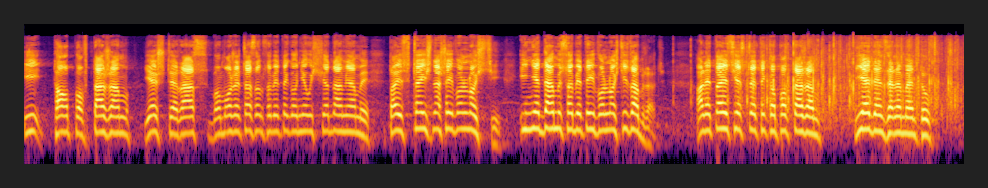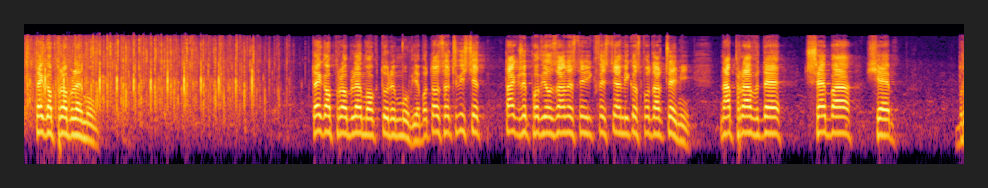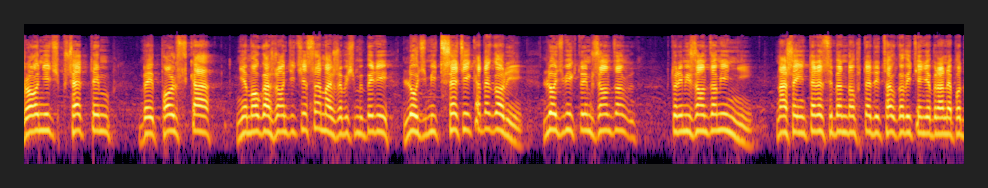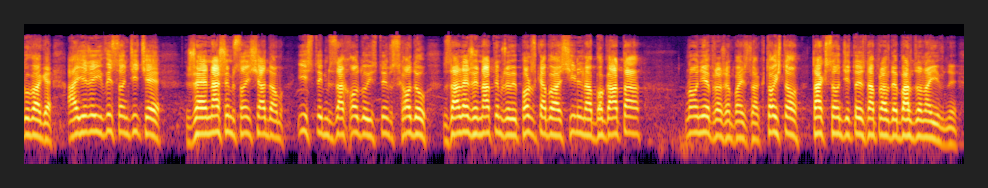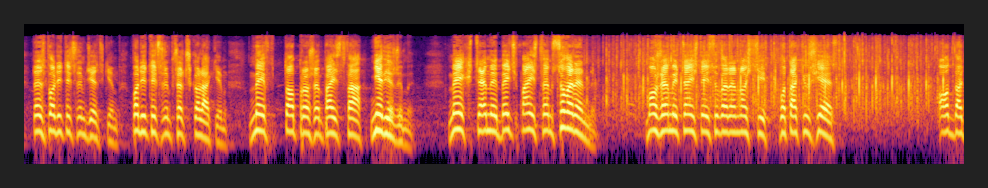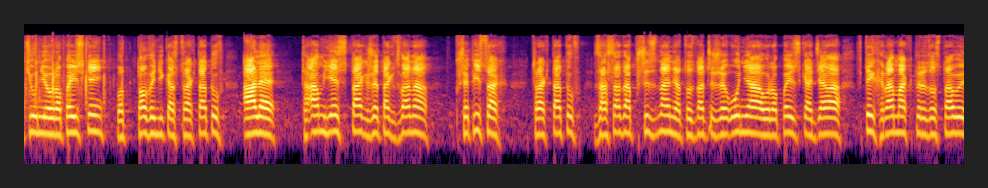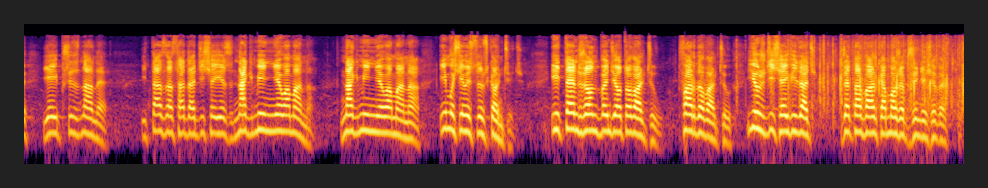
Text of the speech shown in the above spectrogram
I to powtarzam jeszcze raz, bo może czasem sobie tego nie uświadamiamy. To jest część naszej wolności i nie damy sobie tej wolności zabrać. Ale to jest jeszcze tylko, powtarzam, jeden z elementów tego problemu. Tego problemu, o którym mówię, bo to jest oczywiście także powiązane z tymi kwestiami gospodarczymi. Naprawdę trzeba się bronić przed tym, by Polska nie mogła rządzić się sama, żebyśmy byli ludźmi trzeciej kategorii, ludźmi, którym rządzą, którymi rządzą inni. Nasze interesy będą wtedy całkowicie niebrane pod uwagę. A jeżeli wy sądzicie, że naszym sąsiadom i z tym zachodu, i z tym wschodu zależy na tym, żeby Polska była silna, bogata, no nie, proszę Państwa, ktoś to tak sądzi, to jest naprawdę bardzo naiwny. To jest politycznym dzieckiem, politycznym przedszkolakiem. My w to, proszę Państwa, nie wierzymy. My chcemy być państwem suwerennym. Możemy część tej suwerenności, bo tak już jest, oddać Unii Europejskiej, bo to wynika z traktatów, ale tam jest także tak zwana w przepisach traktatów zasada przyznania, to znaczy, że Unia Europejska działa w tych ramach, które zostały jej przyznane. I ta zasada dzisiaj jest nagminnie łamana. Nagminnie łamana. I musimy z tym skończyć. I ten rząd będzie o to walczył. Twardo walczył. Już dzisiaj widać, że ta walka może przynieść efekt.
